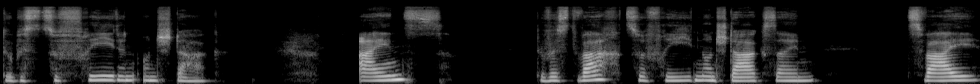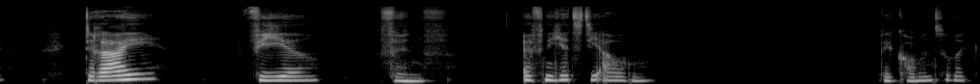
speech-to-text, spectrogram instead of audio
Du bist zufrieden und stark. Eins. Du wirst wach, zufrieden und stark sein. Zwei drei, vier, fünf. Öffne jetzt die Augen. Willkommen zurück.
